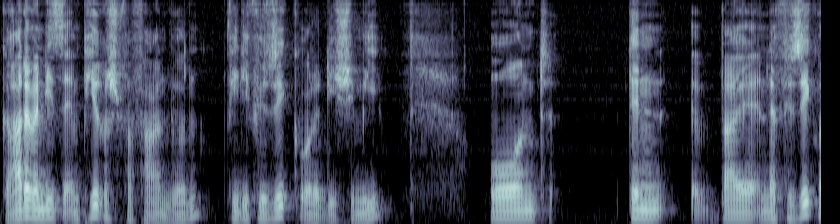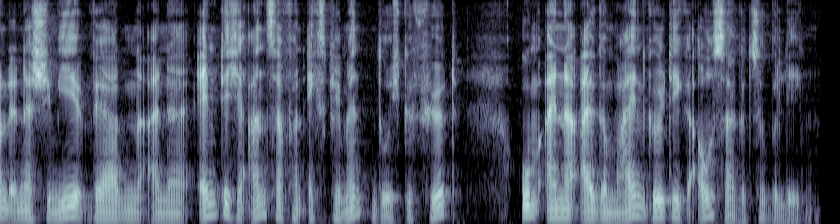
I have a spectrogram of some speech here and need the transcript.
gerade wenn diese empirisch verfahren würden, wie die Physik oder die Chemie. Und denn äh, bei, in der Physik und in der Chemie werden eine endliche Anzahl von Experimenten durchgeführt, um eine allgemeingültige Aussage zu belegen.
